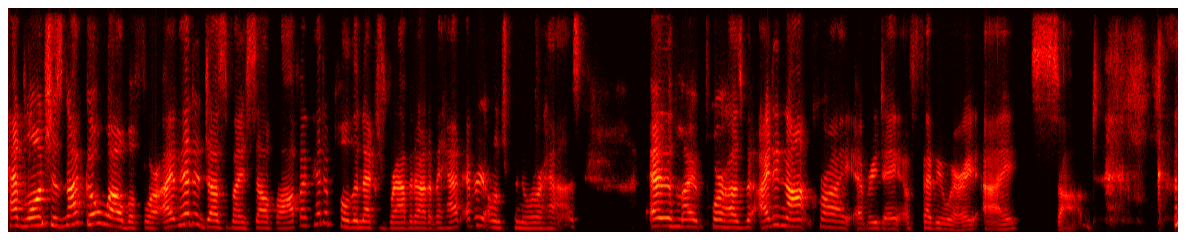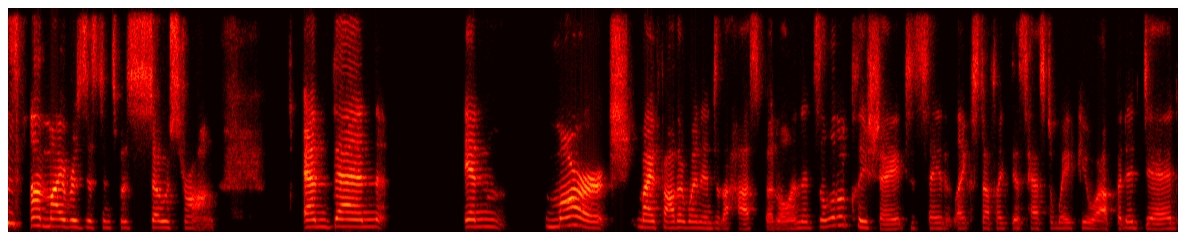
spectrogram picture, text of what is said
had launches not go well before. I've had to dust myself off. I've had to pull the next rabbit out of a hat. Every entrepreneur has. And my poor husband, I did not cry every day of February. I sobbed because uh, my resistance was so strong. And then in March, my father went into the hospital, and it's a little cliche to say that like stuff like this has to wake you up, but it did,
